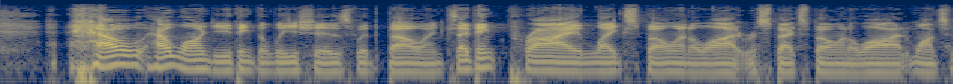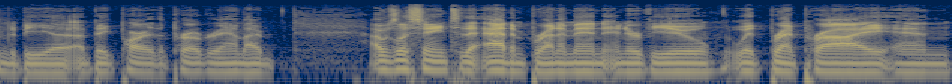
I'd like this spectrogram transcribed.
how how long do you think the leash is with Bowen? Because I think Pry likes Bowen a lot, respects Bowen a lot, wants him to be a, a big part of the program. I I was listening to the Adam Breneman interview with Brent Pry and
